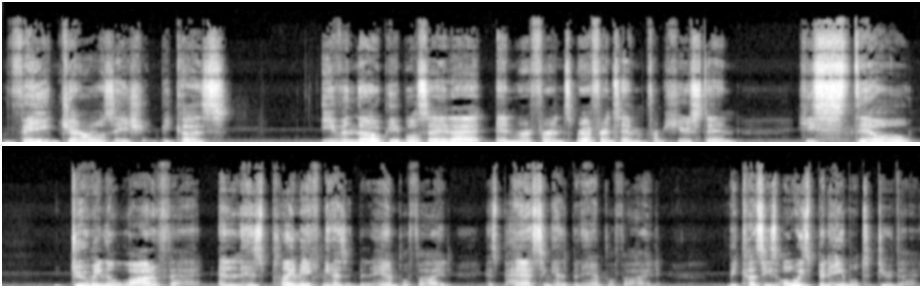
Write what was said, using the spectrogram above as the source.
vague generalization because even though people say that and reference reference him from Houston, he's still doing a lot of that, and his playmaking has been amplified. His passing has been amplified because he's always been able to do that.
